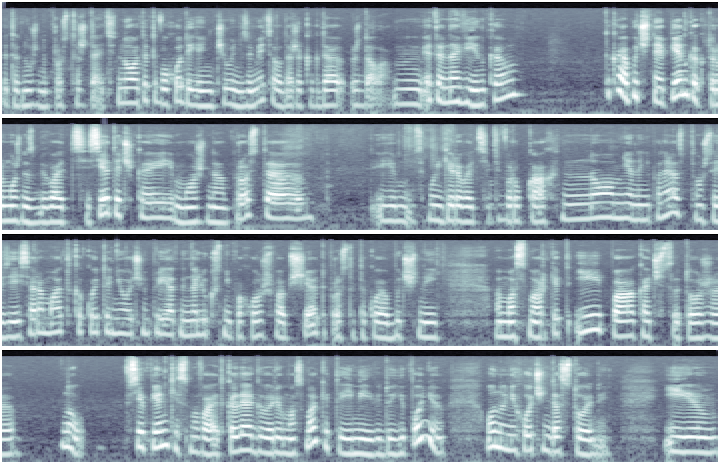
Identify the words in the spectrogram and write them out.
Это нужно просто ждать. Но от этого ухода я ничего не заметила, даже когда ждала. Это новинка. Такая обычная пенка, которую можно сбивать сеточкой, можно просто и симулировать в руках. Но мне она не понравилась, потому что здесь аромат какой-то не очень приятный. На люкс не похож вообще. Это просто такой обычный э, масс-маркет. И по качеству тоже, ну, все пенки смывает. Когда я говорю масс-маркет, и имею в виду Японию, он у них очень достойный. И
